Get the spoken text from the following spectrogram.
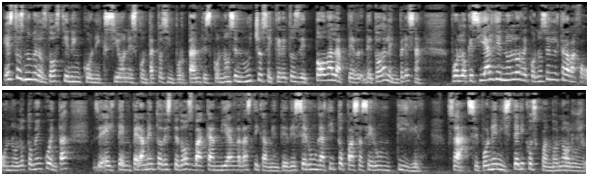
Estos números dos tienen conexiones, contactos importantes, conocen muchos secretos de toda la, de toda la empresa. Por lo que si alguien no lo reconoce en el trabajo o no lo toma en cuenta, el temperamento de este dos va a cambiar drásticamente. De ser un gatito pasa a ser un tigre. O sea, se ponen histéricos cuando no los,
